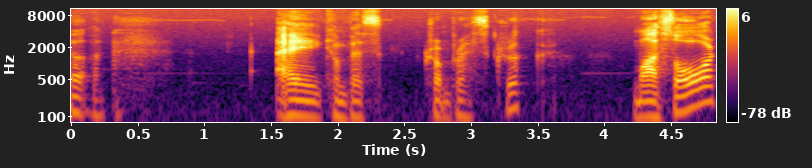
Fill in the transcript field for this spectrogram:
A compressed, compressed crook? My sword?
